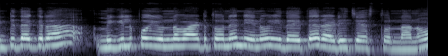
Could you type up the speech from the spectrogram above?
ఇంటి దగ్గర మిగిలిపోయి ఉన్న వాటితోనే నేను ఇదైతే రెడీ చేస్తున్నాను.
